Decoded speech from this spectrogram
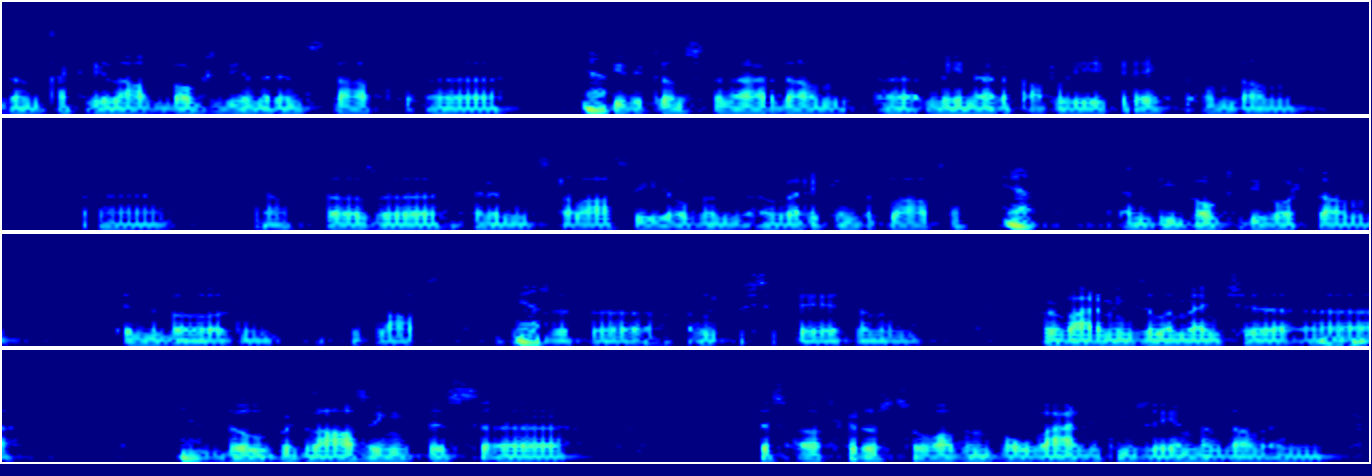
de acrylaatbox die erin staat, eh, Ja. die de kunstenaar dan eh, mee naar het atelier krijgt om dan eh, ja, thuis er een installatie of een, een werk in te plaatsen. Ja. En die box die wordt dan in de behuizing geplaatst. Ja. Er zit elektriciteit en een verwarmingselementje, Mhm. Ja. dubbel beglazing. Het is, het is uitgerust zoals een volwaardig museum, maar dan in het,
